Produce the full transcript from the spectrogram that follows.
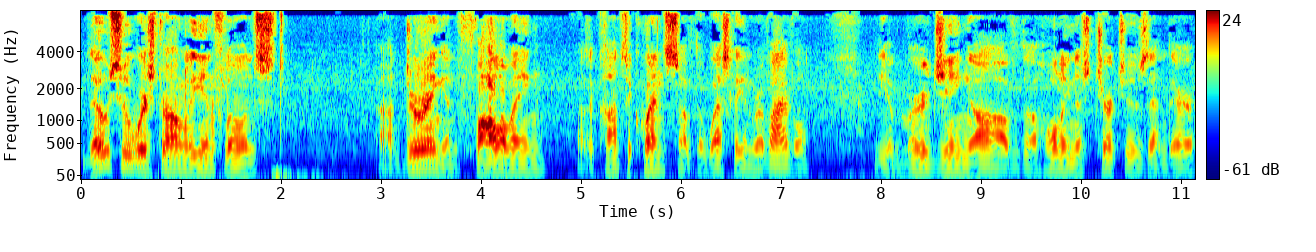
those who were strongly influenced uh, during and following as a consequence of the Wesleyan revival, the emerging of the holiness churches and their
